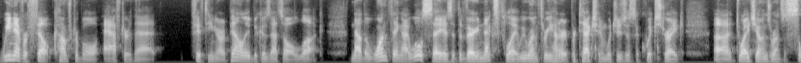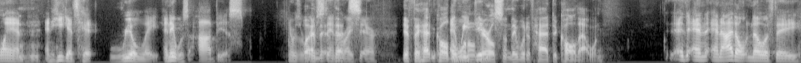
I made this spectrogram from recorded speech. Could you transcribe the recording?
we never felt comfortable after that 15 yard penalty because that's all luck. Now, the one thing I will say is that the very next play, we run 300 protection, which is just a quick strike. Uh, Dwight Jones runs a slant mm-hmm. and he gets hit real late. And it was obvious. There was a well, ref standing right there. If they hadn't called the and one on Harrelson, they would have had to call that one. And, and, and I don't know if they,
